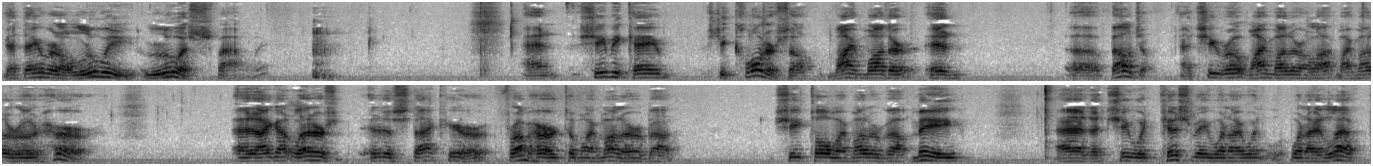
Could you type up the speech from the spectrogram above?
that they were a Louis Lewis family, and she became she called herself my mother in uh, Belgium, and she wrote my mother a lot. My mother wrote her, and I got letters in a stack here from her to my mother about. She told my mother about me, and that she would kiss me when I went when I left,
